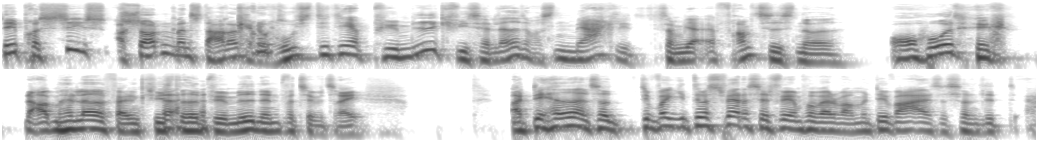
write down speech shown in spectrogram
det er præcis sådan, man starter en Kan du kult. huske det der pyramidekvis, han lavede, der var sådan mærkeligt, som jeg er fremtidsnået? Overhovedet ikke. Nå, men han lavede fald en quiz, der hed Pyramiden inden for TV3. Og det havde altså, det var, det var svært at sætte fingeren på, hvad det var, men det var altså sådan lidt, ah,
